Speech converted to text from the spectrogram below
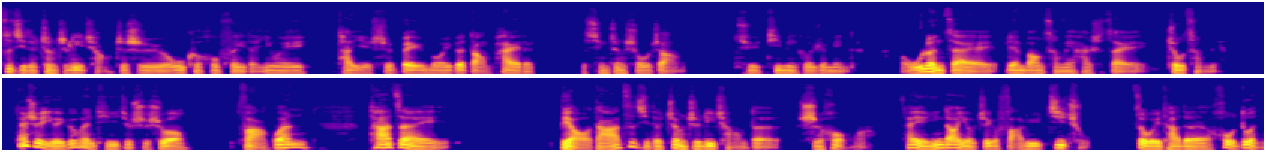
自己的政治立场，这是无可厚非的，因为。他也是被某一个党派的行政首长去提名和任命的，无论在联邦层面还是在州层面。但是有一个问题，就是说法官他在表达自己的政治立场的时候啊，他也应当有这个法律基础作为他的后盾，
